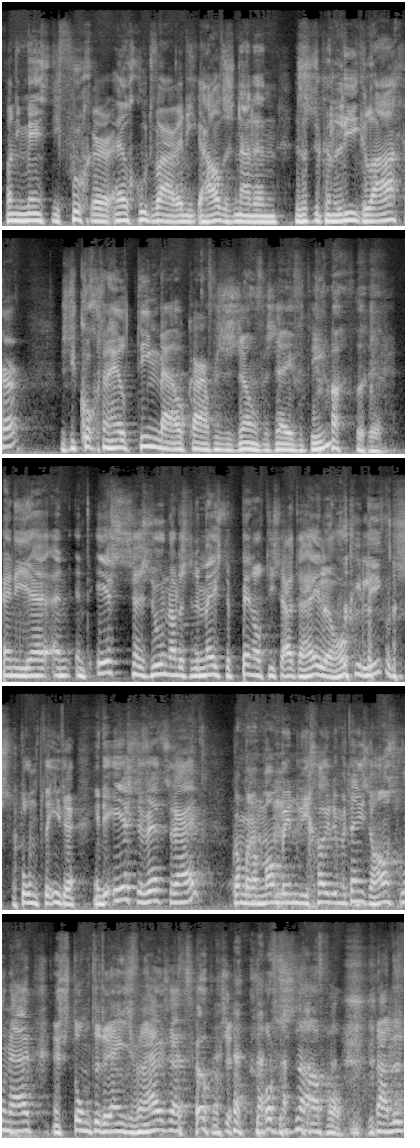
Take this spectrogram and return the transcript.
Van die mensen die vroeger heel goed waren, die haalden ze naar een... Dat was natuurlijk een league lager. Dus die kochten een heel team bij elkaar voor zijn zoon van 17. En, die, eh, en in het eerste seizoen hadden ze de meeste penalties uit de hele Hockey League. Want er stompte iedereen... In de eerste wedstrijd kwam er een man binnen... die gooide meteen zijn handschoenen uit... en stompte er eentje van huis uit op zijn snavel. Nou, dus,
